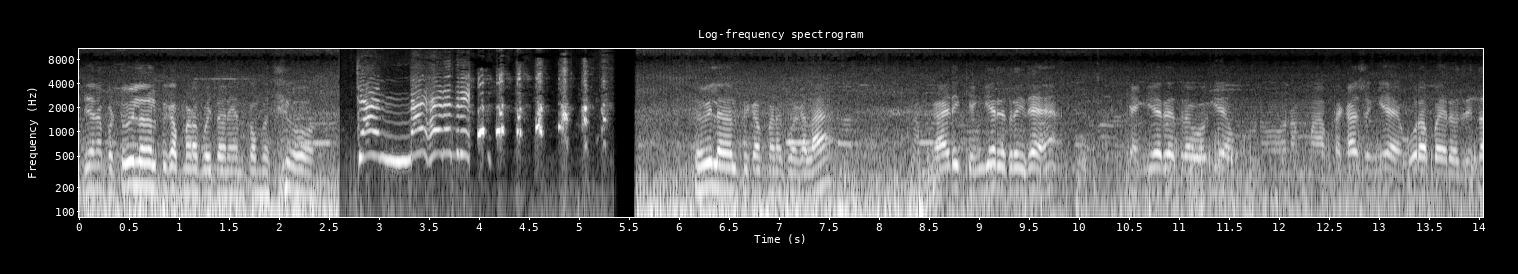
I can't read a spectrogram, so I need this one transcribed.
ಇದೇನಪ್ಪ ಟೂ ವೀಲರಲ್ಲಿ ಪಿಕಪ್ ಮಾಡಕ್ಕೆ ಹೋಗ್ತಾನೆ ಅನ್ಕೊಂಬತ್ತೀವಿ ಟೂ ವೀಲರಲ್ಲಿ ಪಿಕಪ್ ಮಾಡಕ್ಕೆ ಹೋಗಲ್ಲ. ನಮ್ಮ ಗಾಡಿ ಕೆಂಗೇರಿ ಹತ್ರ ಇದೆ. ಕೆಂಗೇರಿ ಹತ್ರ ಹೋಗಿ ಅವನು ನಮ್ಮ ಪ್ರಕಾಶಂಗೆ ಊರಪ್ಪ ಇರೋದ್ರಿಂದ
